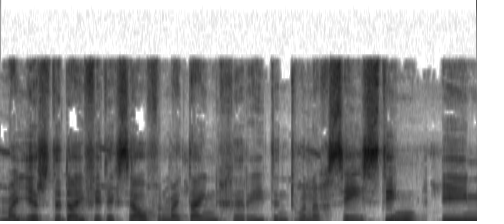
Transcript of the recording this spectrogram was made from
My eerste duif het ek self in my tuin gered in 2016 en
